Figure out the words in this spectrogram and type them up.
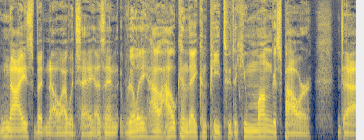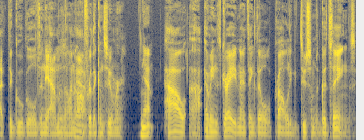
nice, but no, I would say, as in, really, how how can they compete to the humongous power that the Googles and the Amazon offer the consumer? Yeah. How? Uh, I mean, it's great, and I think they'll probably do some good things,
